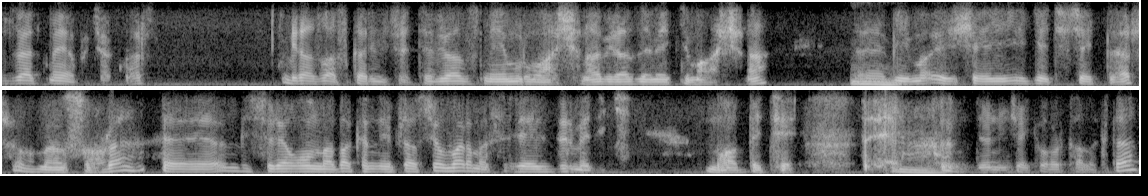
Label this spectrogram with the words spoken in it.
düzeltme yapacaklar. Biraz asgari ücrete, biraz memur maaşına, biraz emekli maaşına e, Hmm. bir ma- şey geçecekler. Ondan sonra e, bir süre onunla bakın enflasyon var ama sizi ezdirmedik muhabbeti dönecek ortalıkta.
